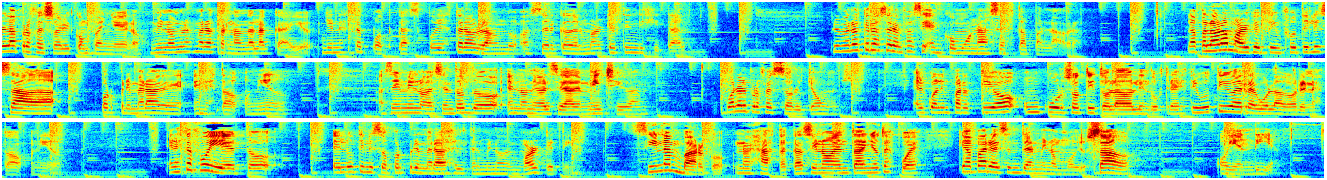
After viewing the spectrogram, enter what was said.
Hola profesor y compañero, mi nombre es María Fernanda Lacayo y en este podcast voy a estar hablando acerca del marketing digital. Primero quiero hacer énfasis en cómo nace esta palabra. La palabra marketing fue utilizada por primera vez en Estados Unidos, así en 1902 en la Universidad de Michigan, por el profesor Jones, el cual impartió un curso titulado La industria distributiva y reguladora en Estados Unidos. En este folleto, él utilizó por primera vez el término de marketing. Sin embargo, no es hasta casi 90 años después que aparece un término muy usado hoy en día,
